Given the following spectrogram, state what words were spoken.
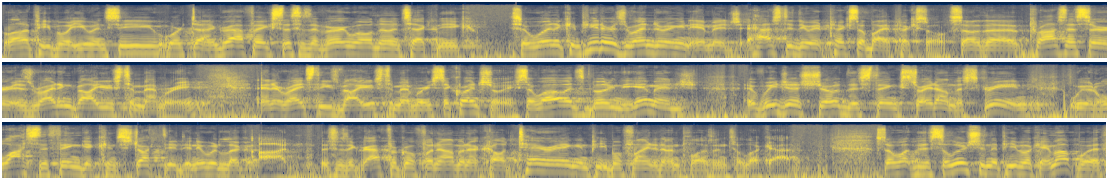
A lot of people at UNC worked on graphics. This is a very well-known technique. So when a computer is rendering an image, it has to do it pixel by pixel. So the processor is writing values to memory, and it writes these values to memory sequentially. So while it's building the image, if we just showed this thing straight on the screen, we would watch the thing get constructed, and it would look odd. This is a graphical phenomenon called tearing, and people find it unpleasant to look at. So what the solution that people came up with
